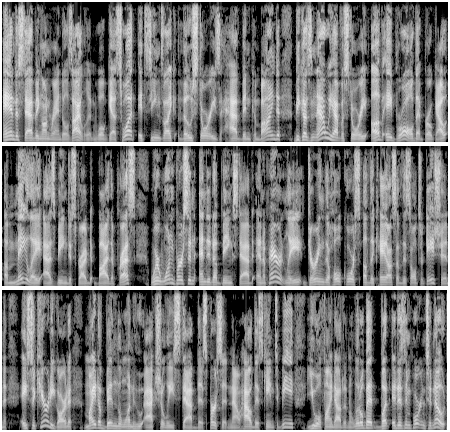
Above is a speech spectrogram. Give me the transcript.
and a stabbing on Randall's Island. Well, guess what? It seems like those stories have been combined because now we have a story of a brawl that broke out, a melee as being described by the press, where one person ended up being stabbed and apparently during the whole course of the chaos of this altercation, a security guard might have been the one who actually stabbed this person. Now, how this came to be, you will find out in a little bit, but it is important to note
